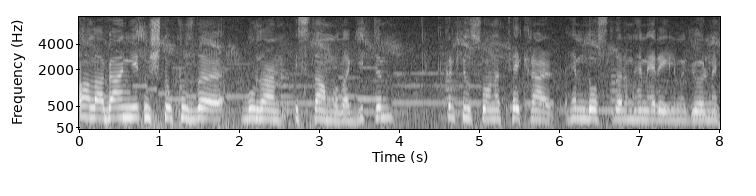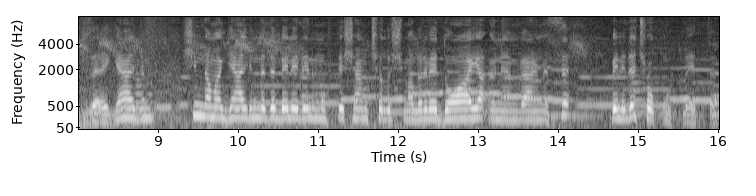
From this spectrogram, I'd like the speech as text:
Valla ben 79'da buradan İstanbul'a gittim. 40 yıl sonra tekrar hem dostlarım hem Ereğli'mi görmek üzere geldim. Şimdi ama geldiğimde de belediyenin muhteşem çalışmaları ve doğaya önem vermesi beni de çok mutlu etti.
